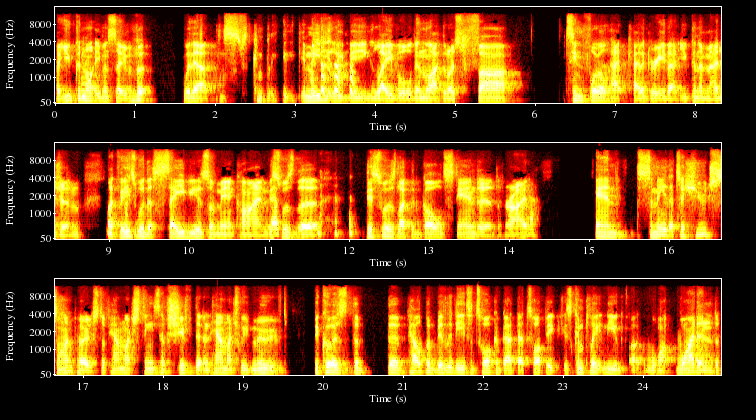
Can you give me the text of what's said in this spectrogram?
but you could not even say v without immediately being labeled in like the most far tinfoil hat category that you can imagine. Like these were the saviors of mankind. This yep. was the this was like the gold standard, right? Yeah. And to me, that's a huge signpost of how much things have shifted and how much we've moved because the the palpability to talk about that topic is completely uh, widened.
